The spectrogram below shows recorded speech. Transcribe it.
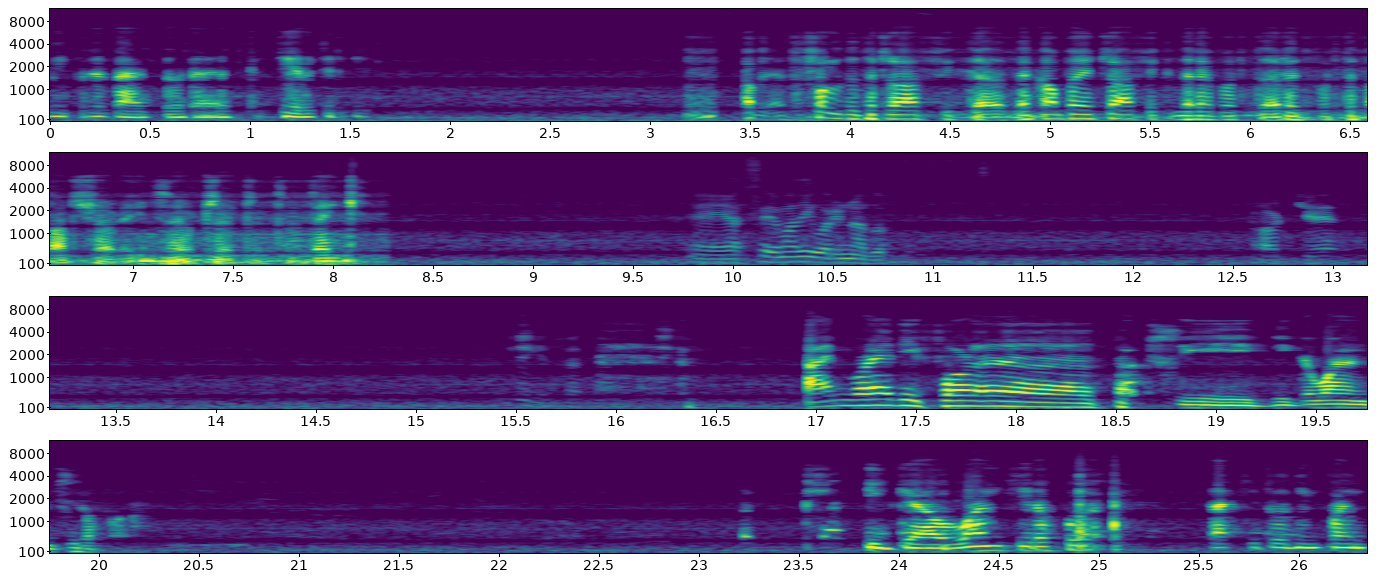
the preparator at 032. Copy that. Follow the traffic, uh, the company traffic, the report uh, for departure 0332. Thank you. Eh, affermativo Renato. Roger. Che fa? I'm ready for uh, taxi Big 104. Big uh, 104, taxi to the point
